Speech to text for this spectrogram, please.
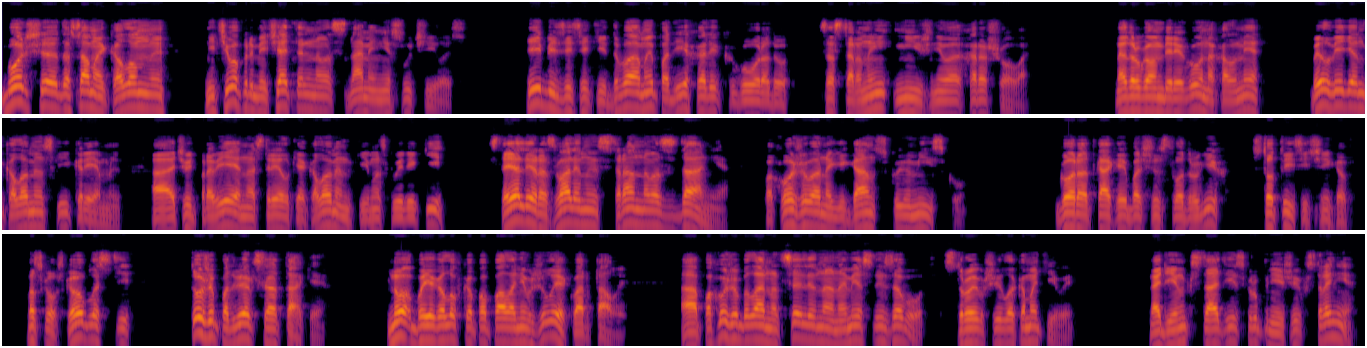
Больше до самой Коломны ничего примечательного с нами не случилось. И без десяти два мы подъехали к городу со стороны Нижнего Хорошова. На другом берегу, на холме, был виден Коломенский Кремль, а чуть правее, на стрелке Коломенки и Москвы-реки, стояли развалины странного здания, похожего на гигантскую миску. Город, как и большинство других стотысячников Московской области, тоже подвергся атаке. Но боеголовка попала не в жилые кварталы, а, похоже, была нацелена на местный завод, строивший локомотивы. Один, кстати, из крупнейших в стране.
